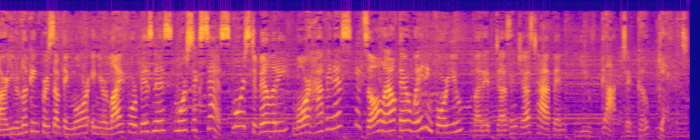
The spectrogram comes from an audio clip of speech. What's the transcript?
Are you looking for something more in your life or business? More success, more stability, more happiness? It's all out there waiting for you, but it doesn't just happen. You've got to go get it.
